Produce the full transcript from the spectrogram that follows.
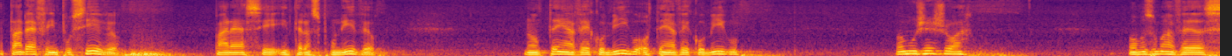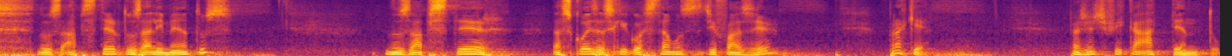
A tarefa é impossível, parece intransponível, não tem a ver comigo ou tem a ver comigo. Vamos jejuar. Vamos uma vez nos abster dos alimentos nos abster das coisas que gostamos de fazer. Para quê? Para a gente ficar atento.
